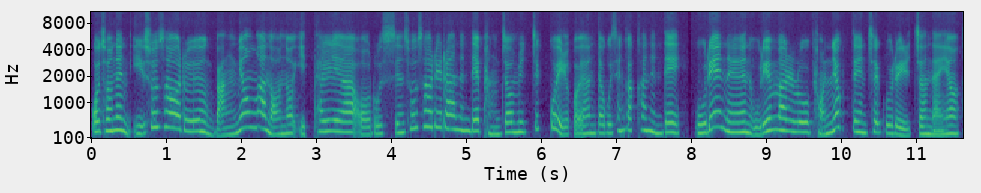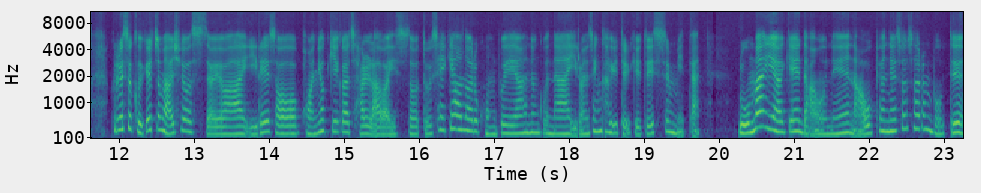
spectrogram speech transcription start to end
어, 저는 이 소설은 망명한 언어 이탈리아어로 쓴 소설이라는데 방점을 찍고 읽어야 한다고 생각하는데 우리는 우리말로 번역된 책으로 읽잖아요. 그래서 그게 좀 아쉬웠어요. 아, 이래서 번역기가 잘 나와 있어도 세계 언어를 공부해야 하는구나, 이런 생각이 들기도 했습니다. 로마 이야기에 나오는 아홉 편의 소설은 모두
